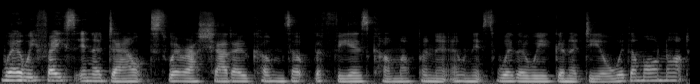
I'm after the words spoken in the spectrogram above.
where we face inner doubts where our shadow comes up the fears come up and, and it's whether we're going to deal with them or not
